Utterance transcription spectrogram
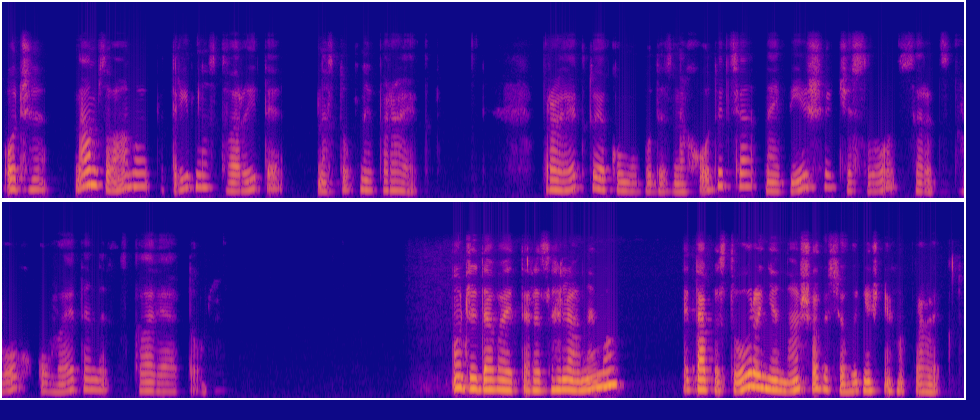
Отже, нам з вами потрібно створити наступний проєкт. Проєкт, у якому буде знаходитися найбільше число серед двох уведених з клавіатури. Отже, давайте розглянемо етапи створення нашого сьогоднішнього проєкту.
